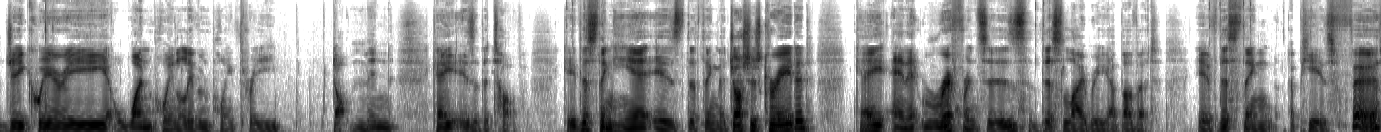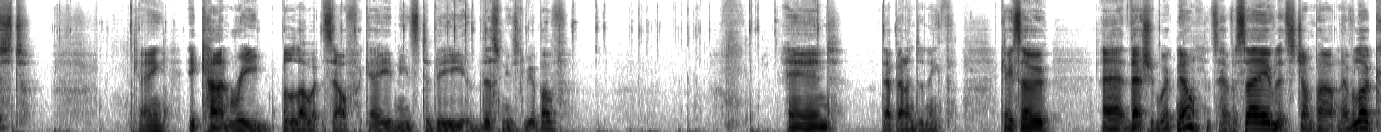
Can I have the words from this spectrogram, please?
jQuery 1.11.3.min, okay, is at the top. Okay, this thing here is the thing that Josh has created, okay, and it references this library above it. If this thing appears first, okay, it can't read below itself, okay, it needs to be, this needs to be above, and that bit underneath. Okay, so uh, that should work now. Let's have a save, let's jump out and have a look.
